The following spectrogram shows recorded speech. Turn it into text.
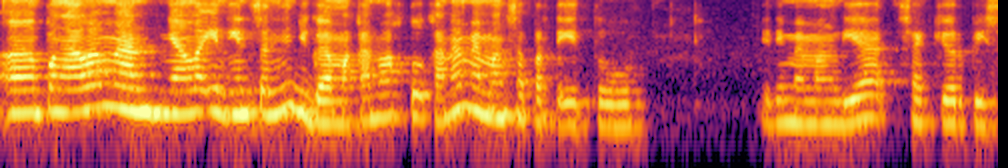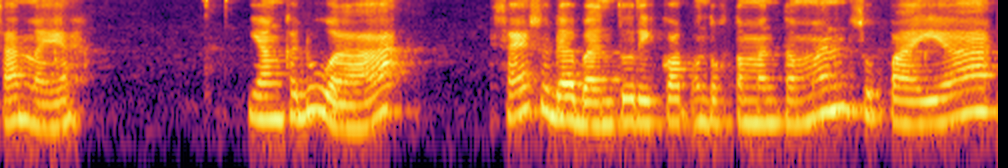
eh, pengalaman nyalain instannya juga makan waktu karena memang seperti itu. Jadi memang dia secure pisan lah ya. Yang kedua, saya sudah bantu record untuk teman-teman supaya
